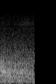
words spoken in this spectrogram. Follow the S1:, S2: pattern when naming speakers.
S1: Thank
